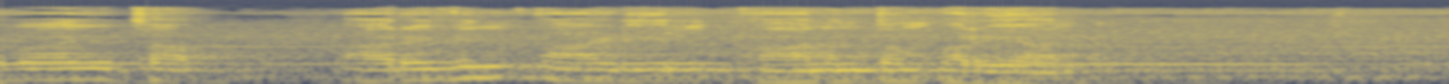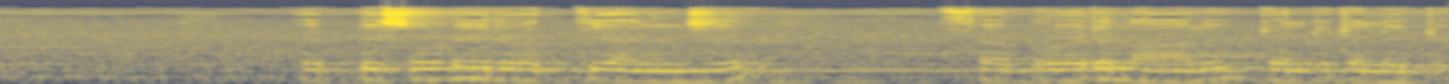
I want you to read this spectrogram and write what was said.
അറിവായുധ അറിവിൽ ആടിയിൽ ആനന്ദം അറിയാൻ. എപ്പിസോഡ് ഇരുപത്തി അഞ്ച് ഫെബ്രുവരി നാല് twenty twenty two.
